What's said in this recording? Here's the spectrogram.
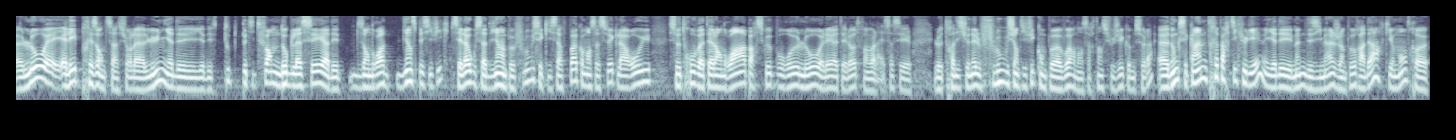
Euh, L'eau, elle, est présente ça sur la Lune. Il y a des, il toutes petites formes d'eau glacée à des, endroits bien spécifiques. C'est là où ça devient un peu flou, c'est qu'ils savent pas comment ça se fait que la rouille se trouve à tel endroit parce que pour eux l'eau elle est à tel autre. Enfin voilà, ça c'est le traditionnel flou scientifique qu'on peut avoir dans certains sujets comme cela. Euh, donc c'est quand même très particulier, mais il y a même des images un peu radar qui montrent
